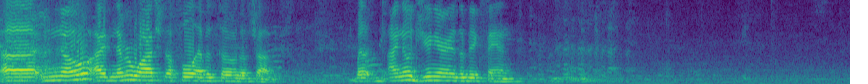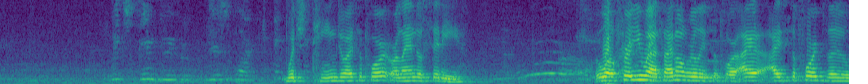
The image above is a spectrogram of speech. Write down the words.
Uh, no, I've never watched a full episode of Chaves. But I know Junior is a big fan. Which team do you, do you support? Which team do I support? Orlando City. Well, for US, I don't really support. I, I support the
